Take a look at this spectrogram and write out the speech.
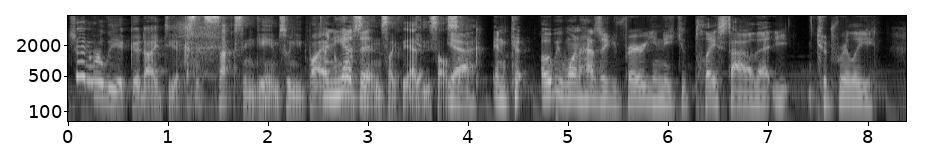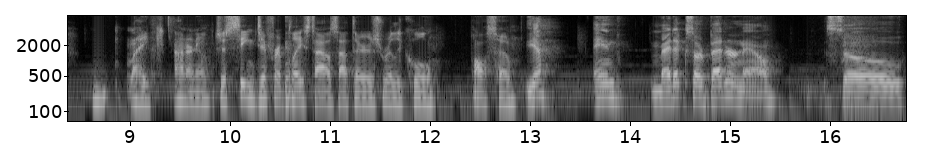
generally a good idea because it sucks in games when you buy a Mm-hmm. And he core set and it's like, yeah, these all yeah. suck. And Obi Wan has a very unique play style that you could really, like, I don't know, just seeing different play styles out there is really cool. Also, Yeah. And medics are better now. So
